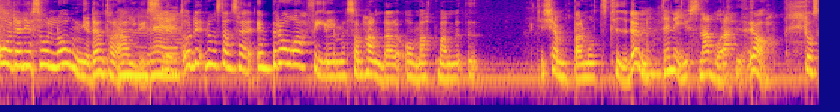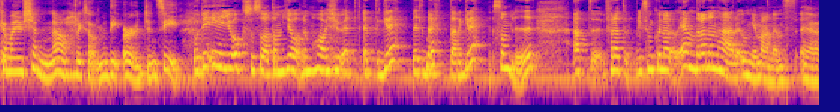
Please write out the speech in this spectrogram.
och den är så lång, den tar aldrig Mm, slut. Och det någonstans här, en bra film som handlar om att man kämpar mot tiden. Den är ju snabb och rapp. Ja, då ska man ju känna liksom the urgency. Och det är ju också så att de, gör, de har ju ett, ett grepp, ett berättargrepp som blir att för att liksom kunna ändra den här unge mannens eh,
